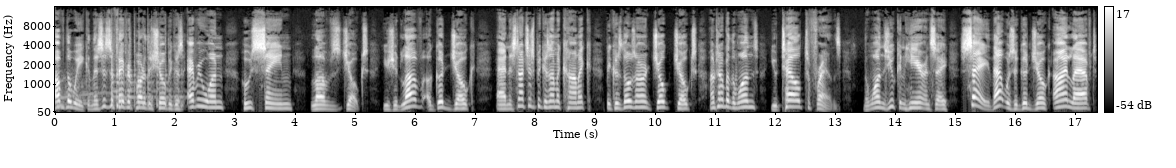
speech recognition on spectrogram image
of the week. And this is a favorite part of the show because everyone who's sane loves jokes. You should love a good joke. And it's not just because I'm a comic, because those aren't joke jokes. I'm talking about the ones you tell to friends, the ones you can hear and say, Say, that was a good joke. I laughed.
